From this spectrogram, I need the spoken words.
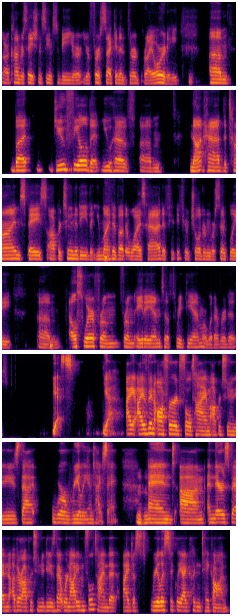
our conversation seems to be your your first, second, and third priority. Um, but do you feel that you have um, not had the time, space, opportunity that you might have otherwise had if if your children were simply um, elsewhere from from 8 a.m. to 3 p.m. or whatever it is? Yes. Yeah, I, I've been offered full time opportunities that were really enticing. Mm-hmm. and um, and there's been other opportunities that were not even full-time that i just realistically i couldn't take on.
